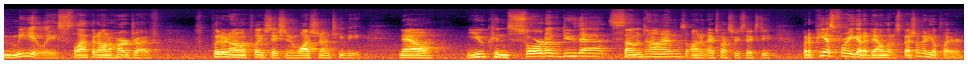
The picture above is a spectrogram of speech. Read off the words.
immediately slap it on a hard drive, put it on a PlayStation and watch it on TV. Now, you can sort of do that sometimes on an Xbox 360, but a PS4 you got to download a special video player,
